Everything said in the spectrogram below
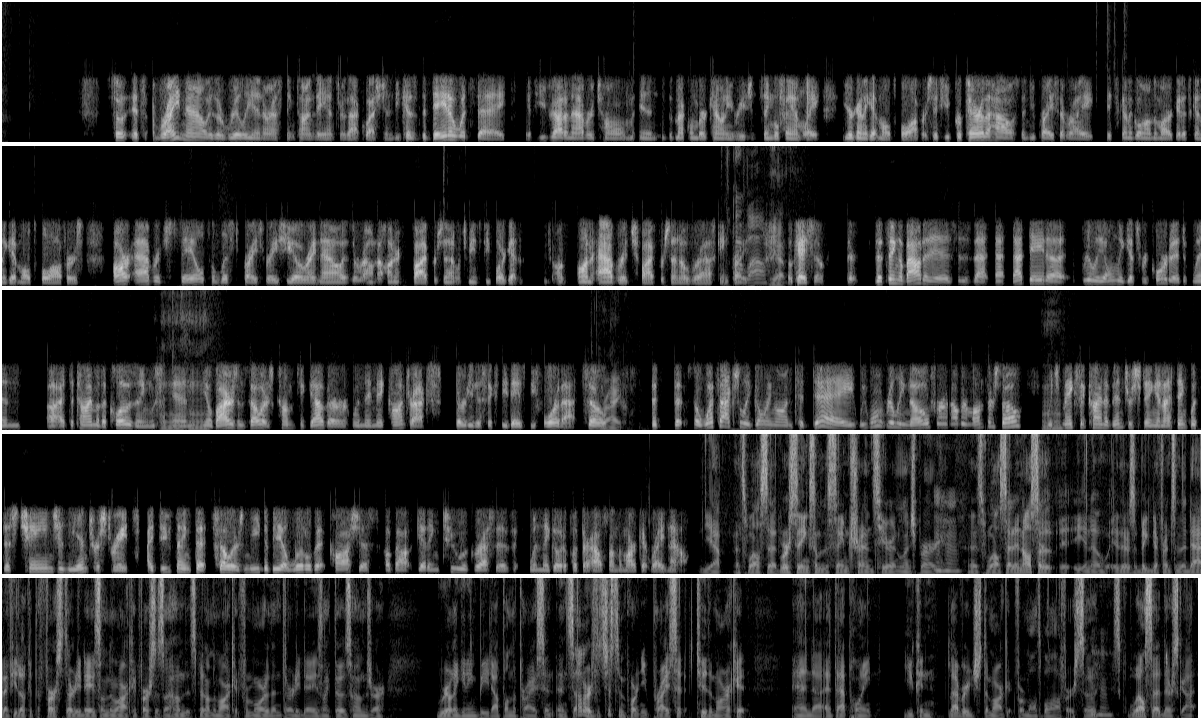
So it's right now is a really interesting time to answer that question because the data would say if you've got an average home in the Mecklenburg County region, single family, you're going to get multiple offers. If you prepare the house and you price it right, it's going to go on the market. It's going to get multiple offers. Our average sale to list price ratio right now is around 105%, which means people are getting on- on average 5% over asking Oh price. wow. Yep. Okay, so the, the thing about it is is that, that that data really only gets recorded when uh, at the time of the closings, Mhm. and you know buyers and sellers come together when they make contracts 30 to 60 days before that. So Right. The, the, so what's actually going on today, we won't really know for another month or so, which Mhm. makes it kind of interesting. And I think with this change in the interest rates, I do think that sellers need to be a little bit cautious about getting too aggressive when they go to put their house on the market right now. Yeah, that's well said. We're seeing some of the same trends here in Lynchburg. And it's well said. And also, you know, there's a big difference in the data if you look at the first 30 days on the market versus a home that's been on the market for more than 30 days. Like those homes are really getting beat up on the price. And, and sellers, it's just important you price it to the market. And uh, at that point, you can leverage the market for multiple offers. So it's well said there, Scott.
